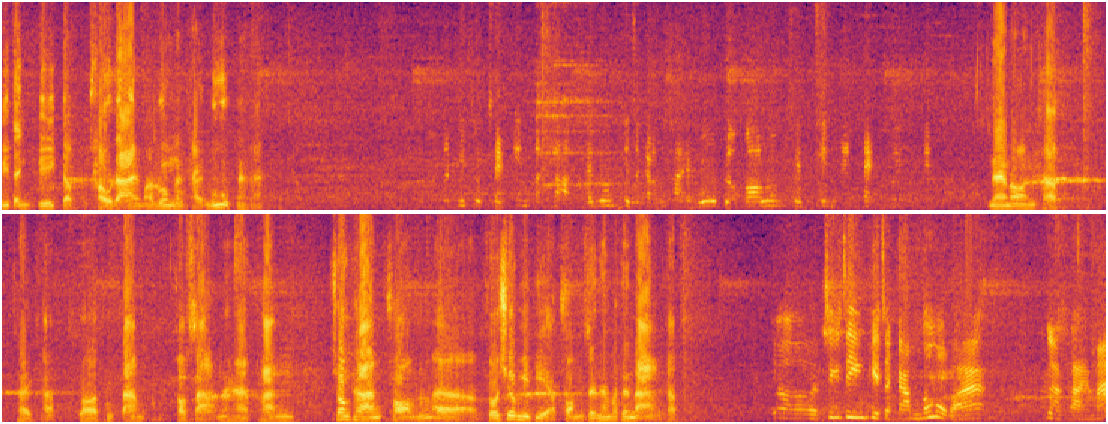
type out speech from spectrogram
มิตรแอนกรีกับเขาได้มาร่วมกันถ่ายรูปนะฮะจะมีจุดเช็คอินต่าง ๆให้ร่วมกิจกรรมถ่ายรูปแล้วก็ร่วมเช็คอินในแท็กด้วยใช่ไหมคะแน่นอนครับ ใช่ครับ รอติดตามข่าวสารนะฮะทางช่องทางของโซเชียลมีเดียของเซ็นทรัลพัฒนาครับ เอ่อจริงๆ กิจกรรมต้องบอกว่าหลากหลายม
